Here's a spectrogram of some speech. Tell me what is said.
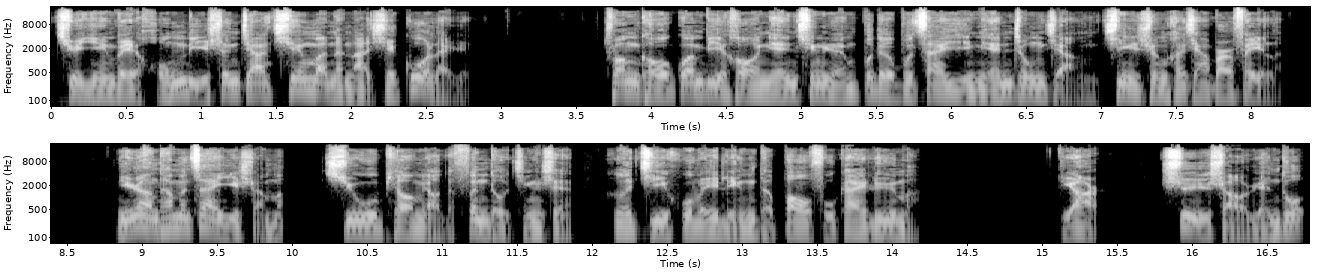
却因为红利身家千万的那些过来人。窗口关闭后，年轻人不得不在意年终奖、晋升和加班费了。你让他们在意什么？虚无缥缈的奋斗精神和几乎为零的暴富概率吗？第二，事少人多。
